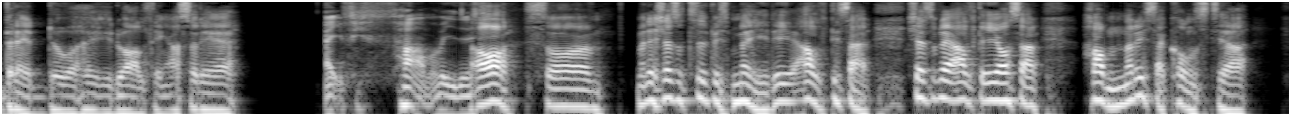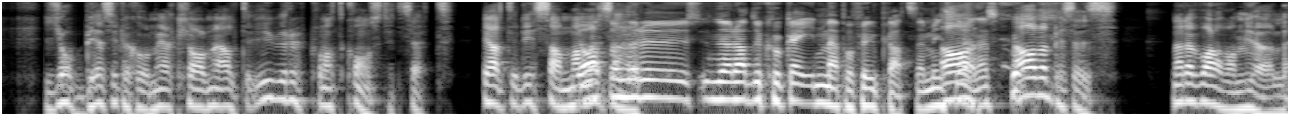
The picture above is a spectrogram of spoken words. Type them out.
bredd och höjd och allting. Alltså det är, Nej, fy fan vad vidrigt. ja, så, men det känns så typiskt mig. Det är alltid så här, det känns som det är alltid jag så här, hamnar i så här konstiga, jobbiga situationer, men jag klarar mig alltid ur på något konstigt sätt. Det är alltid, det är samma Ja, som när du, när du hade kokain med på flygplatsen, minns du Ja, den? ja, men precis. När det bara var mjöl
